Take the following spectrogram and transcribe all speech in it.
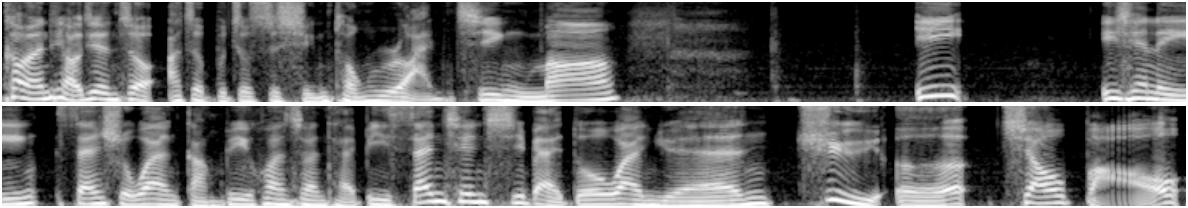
看完条件之后啊，这不就是形同软禁吗？一一千零三十万港币换算台币三千七百多万元巨额交保。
